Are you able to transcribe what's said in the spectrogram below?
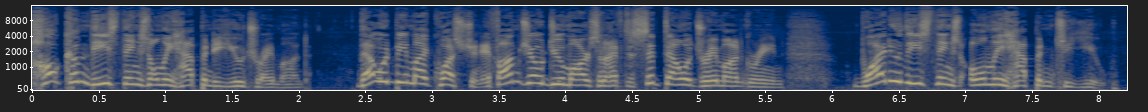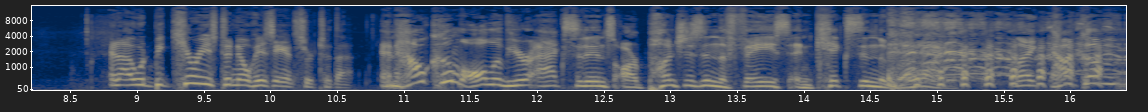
How come these things only happen to you, Draymond? That would be my question. If I'm Joe Dumars and I have to sit down with Draymond Green, why do these things only happen to you? And I would be curious to know his answer to that. And how come all of your accidents are punches in the face and kicks in the groin? like, how come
